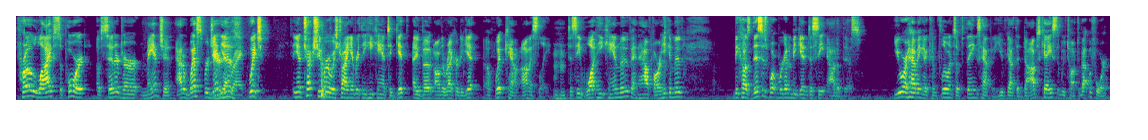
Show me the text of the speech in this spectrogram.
pro life support of Senator Manchin out of West Virginia, There it is. Right. which you know Chuck Schumer was trying everything he can to get a vote on the record to get a whip count, honestly, mm-hmm. to see what he can move and how far he can move, because this is what we're going to begin to see out of this. you are having a confluence of things happening. You've got the Dobbs case that we've talked about before.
